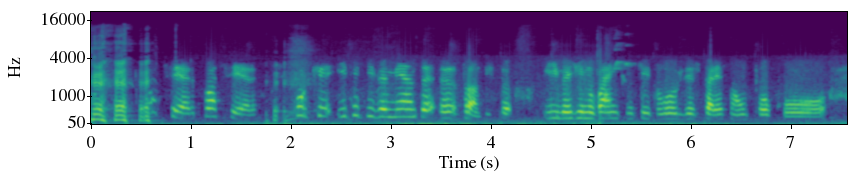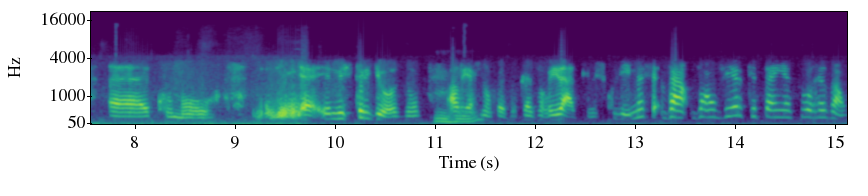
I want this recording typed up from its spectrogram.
Pode ser, pode ser. Porque, efetivamente, eh, pronto, isto, imagino bem que o título hoje lhes pareça um pouco ah, como eh, misterioso. Aliás, não foi por casualidade que eu escolhi, mas vão, vão ver que tem a sua razão.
